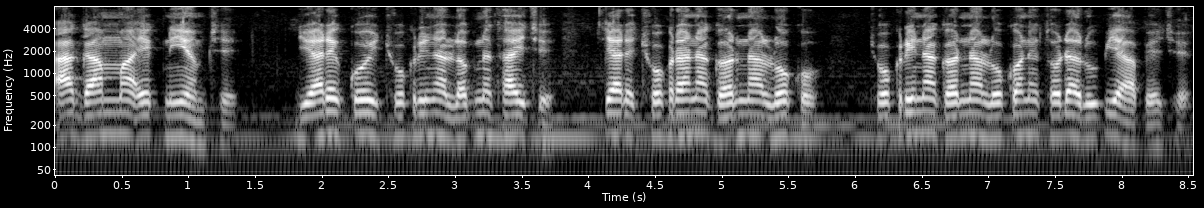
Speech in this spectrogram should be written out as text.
આ ગામમાં એક નિયમ છે. જ્યારે કોઈ છોકરીના લગ્ન થાય છે, ત્યારે છોકરાના ઘરના લોકો છોકરીના ઘરના લોકોને થોડા રૂપિયા આપે છે.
